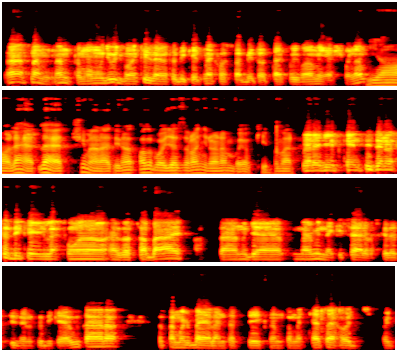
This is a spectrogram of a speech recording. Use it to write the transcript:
hát nem, nem tudom, amúgy úgy van, hogy 15-ét meghosszabbították, vagy valami ilyesmi, nem? Ja, lehet, lehet, simán lehet. Én az a baj, hogy ezzel annyira nem vagyok képben, mert Mert egyébként 15-ig lett volna ez a szabály, aztán ugye, mert mindenki szervezkedett 15-e utára, aztán most bejelentették, nem tudom, egy hete, hogy, hogy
